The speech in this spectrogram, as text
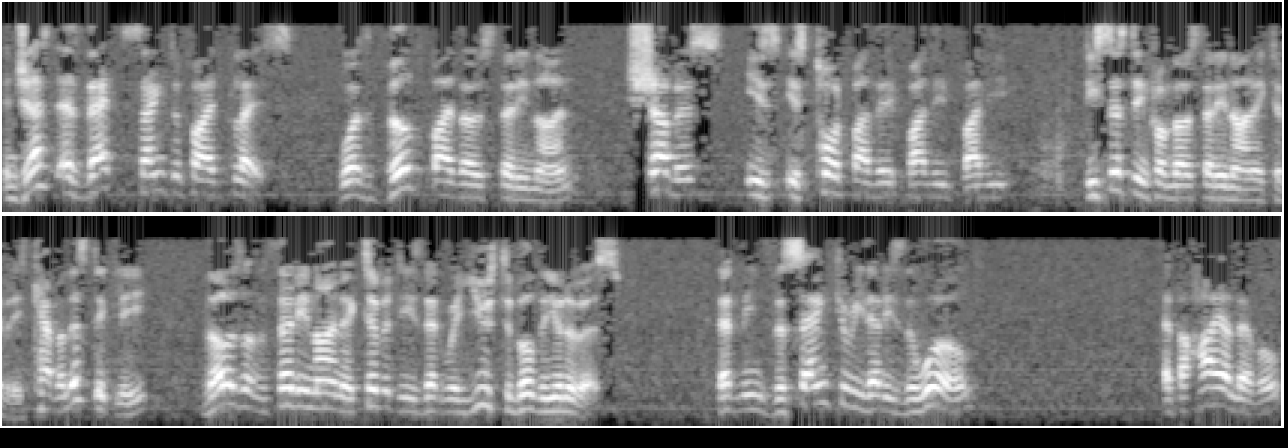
And just as that sanctified place was built by those 39, Shabbos is, is taught by the, by, the, by the desisting from those 39 activities. Kabbalistically, those are the 39 activities that were used to build the universe. That means the sanctuary that is the world, at the higher level,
